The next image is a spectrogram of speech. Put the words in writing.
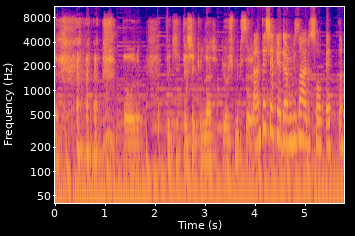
doğru. Peki teşekkürler. Görüşmek üzere. Ben teşekkür ediyorum. Güzel bir sohbetti.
